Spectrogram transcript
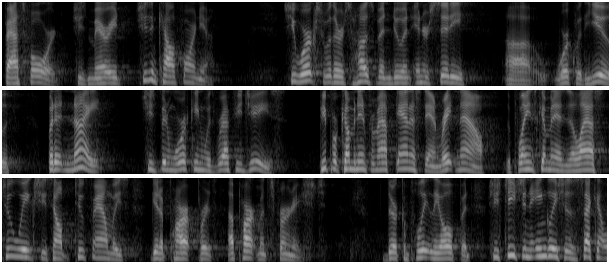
fast forward. She's married. She's in California. She works with her husband doing inner city uh, work with youth, but at night, she's been working with refugees. People are coming in from Afghanistan right now. The plane's coming in. In the last two weeks, she's helped two families get apartments furnished. They're completely open. She's teaching English as a second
